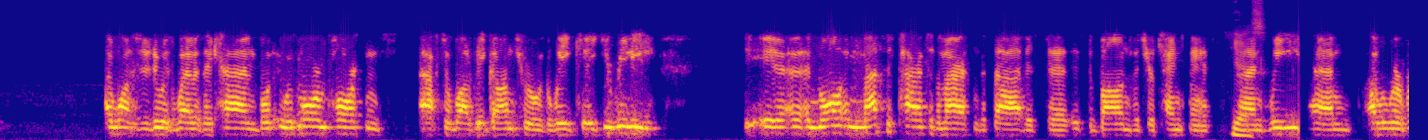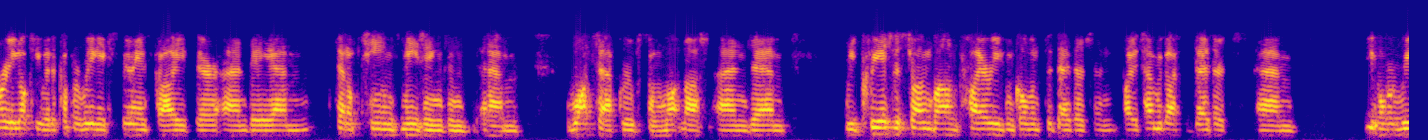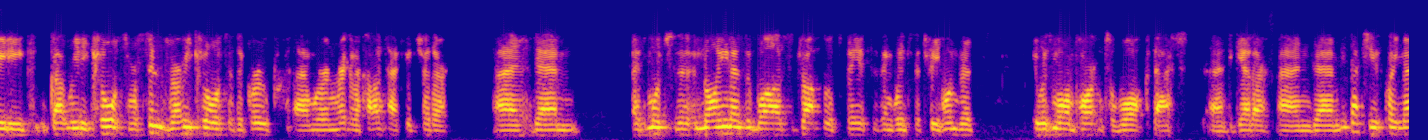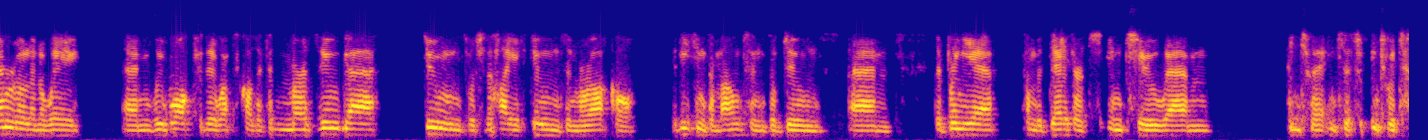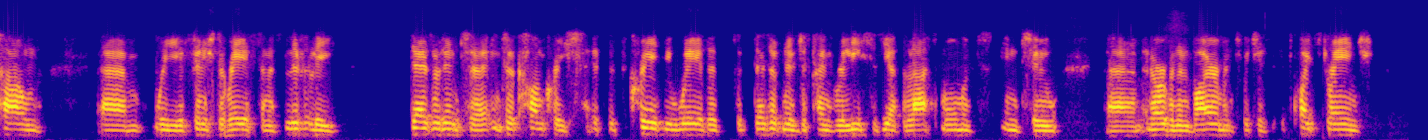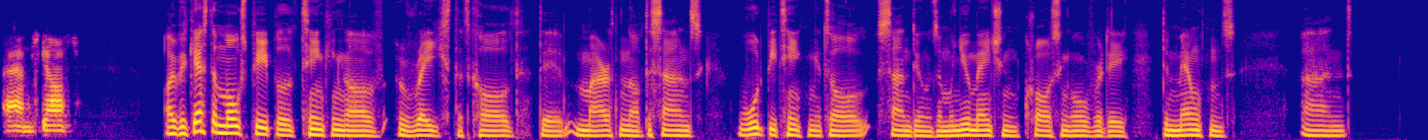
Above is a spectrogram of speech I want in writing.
I wanted to do as well as I can, but it was more important after what we'd gone through the week. You really, a, a, massive part of the marathon the Sab is to is to bond with your tent mates. Yes. And we um we were very lucky with a couple of really experienced guys there, and they um set up teams meetings and um WhatsApp groups and whatnot. And um, we created a strong bond prior even going to the desert. And by the time we got to the desert, um, you know, we really got really close. We're still very close as a group. And we're in regular contact with each other. And um, as much as annoying as it was to drop those spaces and go into the 300s, it was more important to walk that uh, together. And um, it's actually quite memorable in a way. And we walked through the what's called the Merzouga dunes, which are the highest dunes in Morocco these things are mountains of dunes um, that bring you from the desert into um, into a, into into a town um, where you finish the race, and it's literally desert into into concrete. It's, it's a crazy way that the desert now just kind of releases you at the last moment into um, an urban environment, which is it's quite strange, um, to be honest. I would guess that most people thinking of a race that's called the Marathon of the Sands would be thinking it's all sand dunes. And when you mentioned crossing over the, the mountains and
